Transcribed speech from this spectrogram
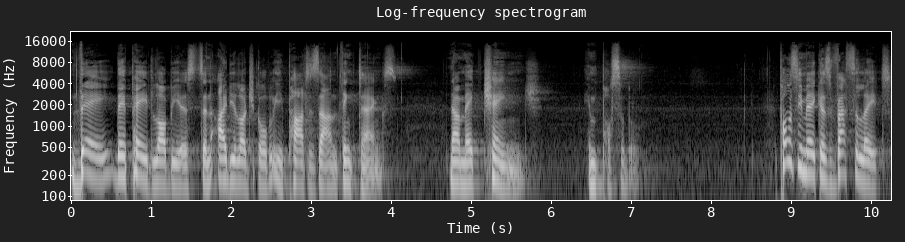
They, their paid lobbyists and ideologically partisan think tanks, now make change impossible. Policymakers vacillate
